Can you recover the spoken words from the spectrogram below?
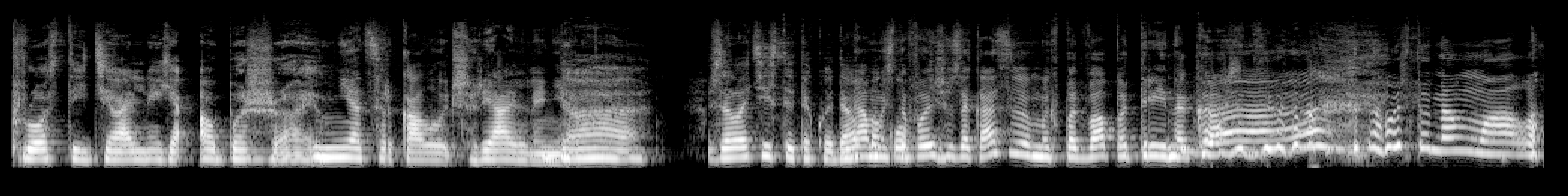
просто идеальное. Я обожаю. Нет сырка лучше, реально нет. Да. Золотистый такой, да? Да, упаковки? мы с тобой еще заказываем их по два, по три на каждый, потому что нам мало.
